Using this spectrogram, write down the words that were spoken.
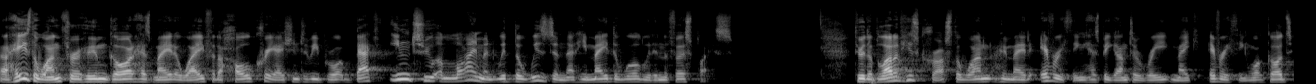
Uh, he's the one through whom God has made a way for the whole creation to be brought back into alignment with the wisdom that He made the world with in the first place. Through the blood of His cross, the one who made everything has begun to remake everything. What God's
